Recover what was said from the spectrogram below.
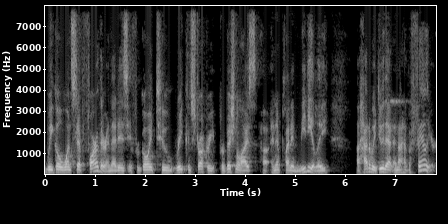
we go one step farther, and that is if we're going to reconstruct or provisionalize uh, an implant immediately, uh, how do we do that and not have a failure?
